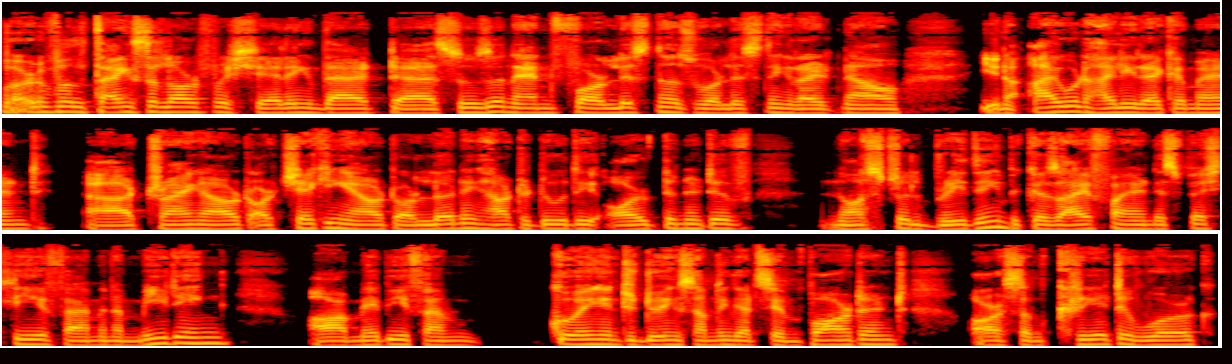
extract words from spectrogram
Wonderful. Thanks a lot for sharing that, uh, Susan. And for listeners who are listening right now, you know, I would highly recommend uh, trying out or checking out or learning how to do the alternative nostril breathing because I find, especially if I'm in a meeting or maybe if I'm going into doing something that's important or some creative work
